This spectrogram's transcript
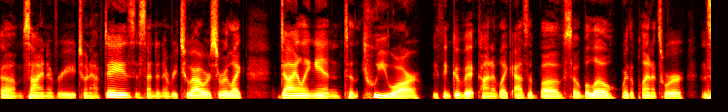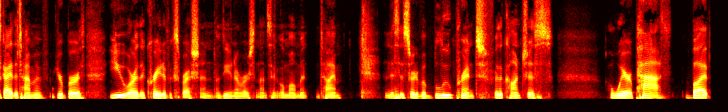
um, sign every two and a half days. Ascendant every two hours. So we're like dialing in to who you are We think of it kind of like as above, so below where the planets were in the sky at the time of your birth. You are the creative expression of the universe in that single moment in time. And this is sort of a blueprint for the conscious, aware path. But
